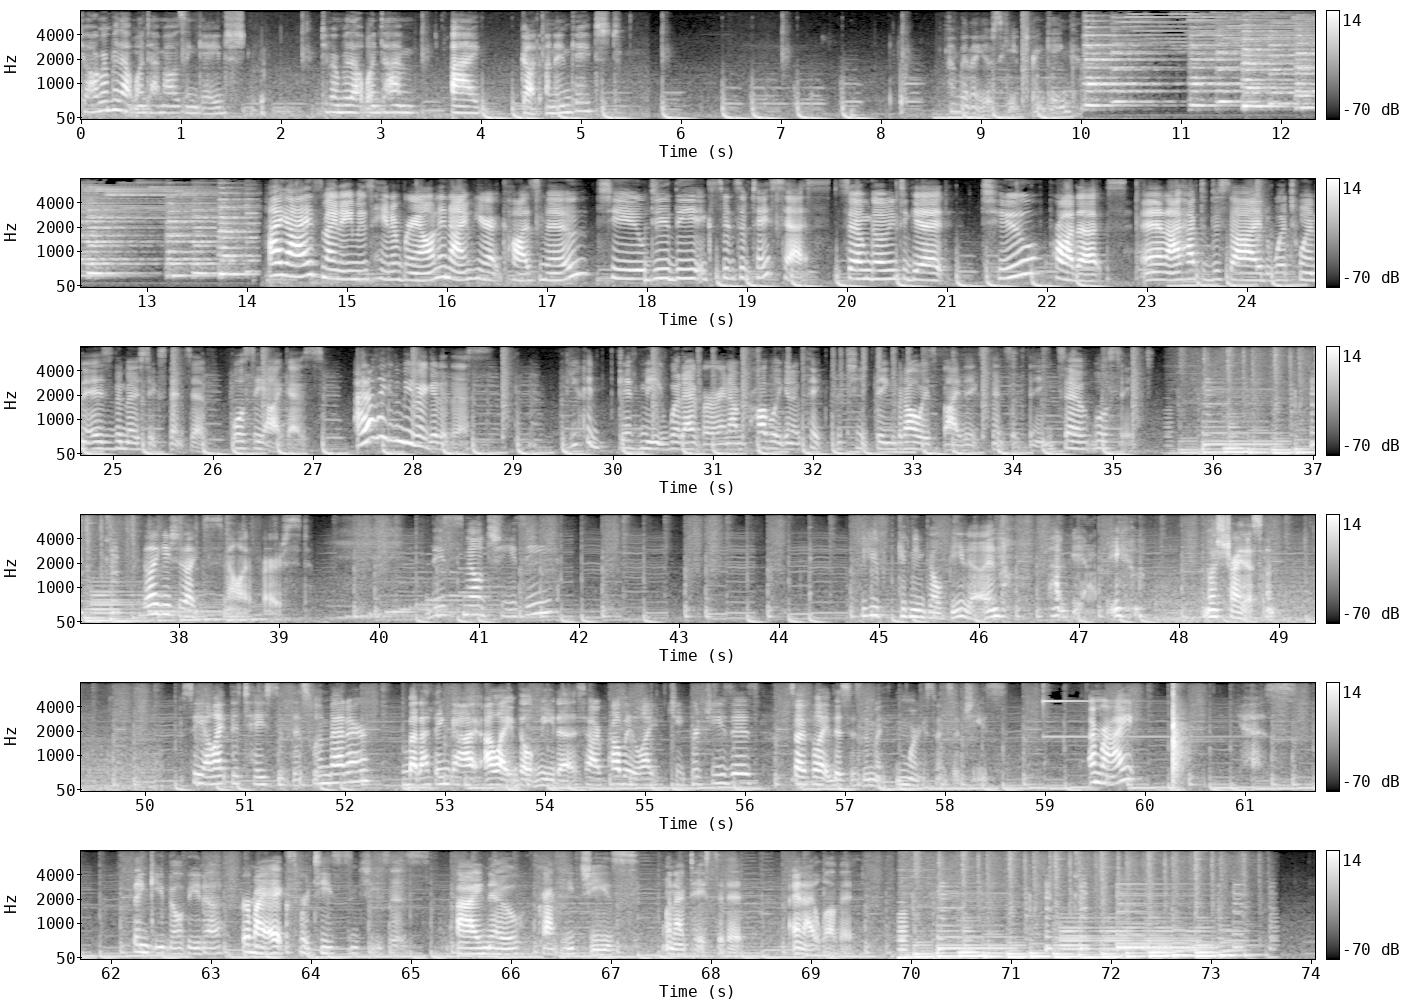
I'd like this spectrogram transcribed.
Do y'all remember that one time I was engaged? Do you remember that one time I got unengaged? I'm gonna just keep drinking. Hi guys, my name is Hannah Brown and I'm here at Cosmo to do the expensive taste test. So I'm going to get two products and I have to decide which one is the most expensive. We'll see how it goes. I don't think I'm gonna be very good at this. You could give me whatever and I'm probably gonna pick the cheap thing but always buy the expensive thing. So we'll see. I feel like you should like smell it first. These smell cheesy. You could give me Velveeta and I'd be happy. Let's try this one. See, I like the taste of this one better, but I think I, I like Velveeta, so I probably like cheaper cheeses, so I feel like this is the more expensive cheese. I'm right? Yes. Thank you, Velveeta, for my expertise in cheeses. I know crappy cheese when I've tasted it, and I love it.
